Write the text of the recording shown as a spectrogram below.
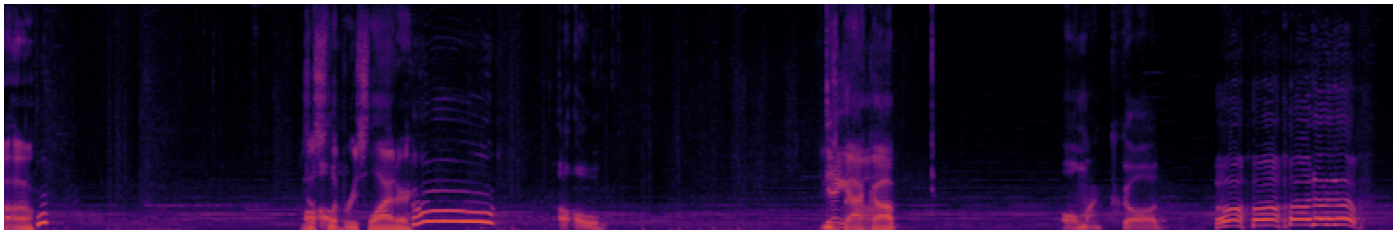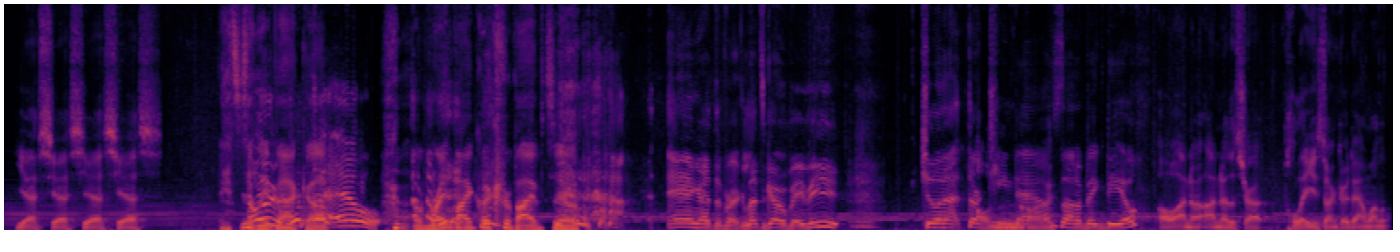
Uh oh. He's a Uh-oh. slippery slider. Uh oh. And he's back up. Oh my god. Oh, oh, oh, no, no, no. Yes, yes, yes, yes. Instantly back what up. the hell? right by quick revive too. And got the perk. Let's go, baby. Chilling at 13 no. down. It's not a big deal. Oh, I know, I know the strat. Please don't go down one.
